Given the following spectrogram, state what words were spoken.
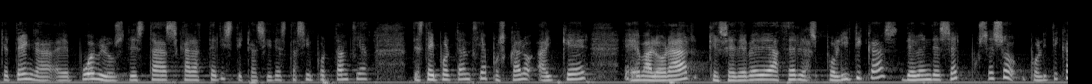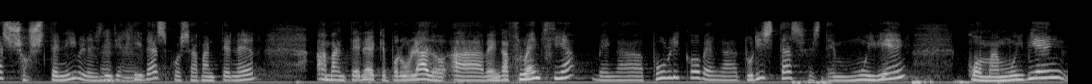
que tenga eh, de estas características y de estas importancias, de esta importancia, pues claro, hay que eh, valorar que se debe de hacer las políticas, deben de ser, pues eso, políticas sostenibles dirigidas, pues a mantener, a mantener que por un lado ah, venga afluencia, venga público, venga turistas, estén muy bien, coman muy bien,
